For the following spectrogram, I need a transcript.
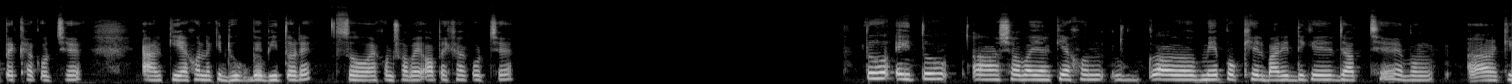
অপেক্ষা করছে, আর কি এখন নাকি ঢুকবে ভিতরে। সো এখন সবাই অপেক্ষা করছে। তো এই তো সবাই আর কি এখন মেয়ে পক্ষের বাড়ির দিকে যাচ্ছে এবং আর কি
